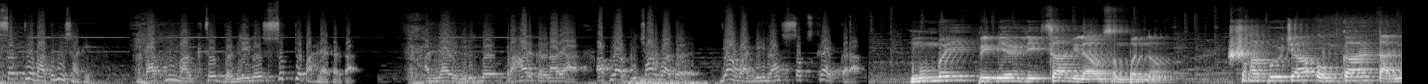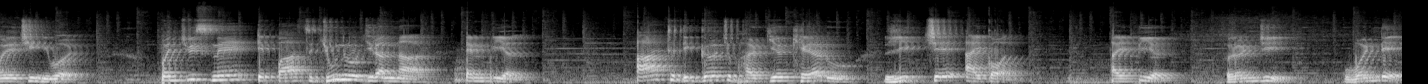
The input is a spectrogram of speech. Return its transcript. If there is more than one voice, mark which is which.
Speaker 1: सत्य बातमीसाठी बातमी मागचं दडलेलं सत्य पाहण्याकरता अन्याय विरुद्ध प्रहार करणाऱ्या आपल्या विचारवादळ या वाहिनीला सबस्क्राईब करा.
Speaker 2: मुंबई प्रीमियर लीगचा लिलाव संपन्न. शहापूरच्या ओंकार तालमळेची निवड. पंचवीस मे ते पाच जून रोजी रंगणार एम पी एल आठ दिग्गज भारतीय खेळाडू लीगचे icon. I P L Ranji one day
